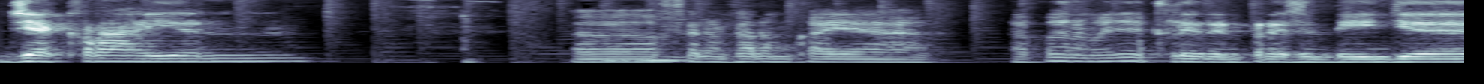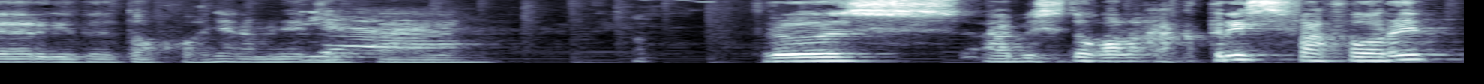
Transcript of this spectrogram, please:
Jack Ryan. Uh, hmm. Film-film kayak apa namanya Clear and Present Danger gitu, tokohnya namanya yeah. Jack iya. Ryan. Terus abis itu kalau aktris favorit,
